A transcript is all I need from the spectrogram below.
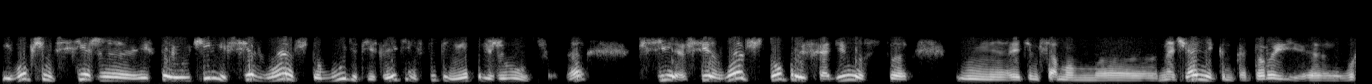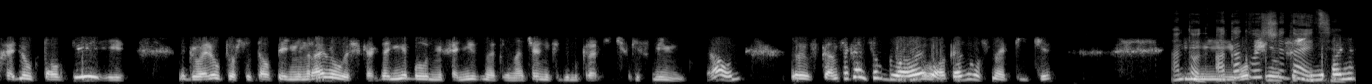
и, в общем, все же истории учили, все знают, что будет, если эти институты не приживутся. Да? Все, все знают, что происходило с этим самым э, начальником, который э, выходил к толпе и говорил то, что толпе не нравилось, когда не было механизма этого начальника демократически сменить. А он, э, в конце концов, голова его оказывалась на пике. Антон, и, а как общем, вы считаете,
